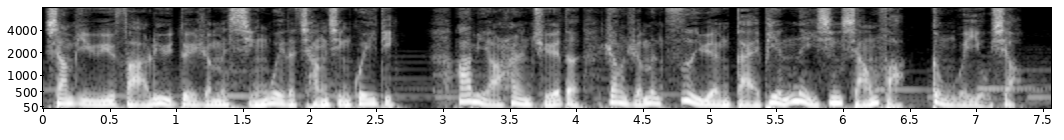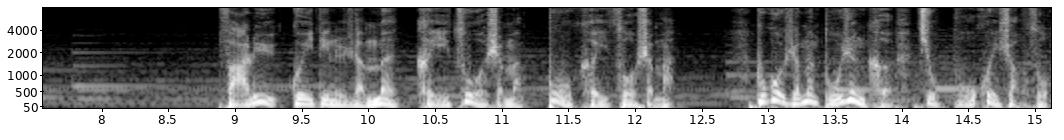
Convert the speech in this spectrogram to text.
相比于法律对人们行为的强行规定，阿米尔汗觉得让人们自愿改变内心想法更为有效。法律规定了人们可以做什么，不可以做什么，不过人们不认可就不会照做。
